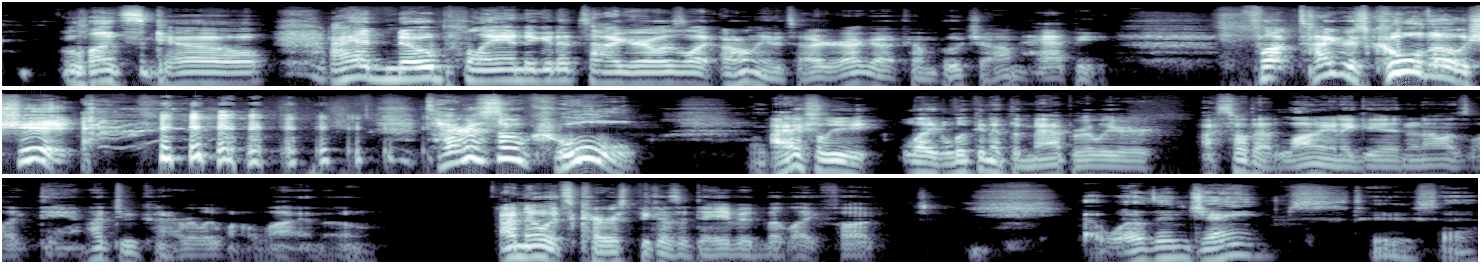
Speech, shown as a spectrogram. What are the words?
Let's go. I had no plan to get a tiger. I was like, I don't need a tiger. I got kombucha. I'm happy. Fuck, tiger's cool though. Shit. Tiger's so cool. I actually like looking at the map earlier. I saw that lion again, and I was like, "Damn, I do kind of really want a lion though." I know it's cursed because of David, but like, fuck, Well, then James too. So,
